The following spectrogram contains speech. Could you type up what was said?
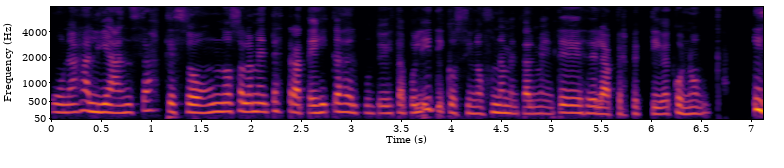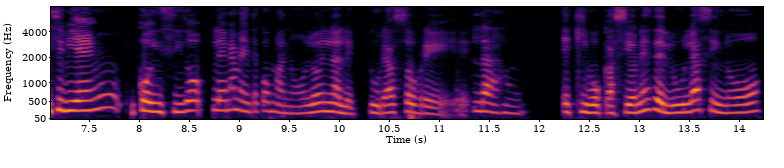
unas alianzas que son no solamente estratégicas desde el punto de vista político, sino fundamentalmente desde la perspectiva económica. Y si bien coincido plenamente con Manolo en la lectura sobre las equivocaciones de Lula, sino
